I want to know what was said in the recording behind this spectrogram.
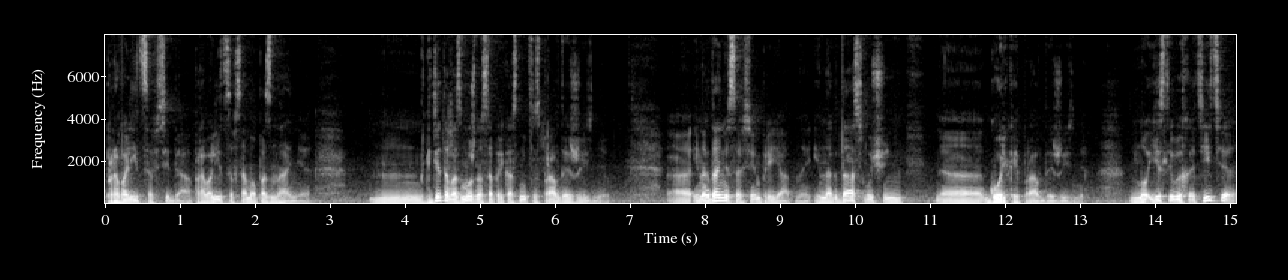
провалиться в себя, провалиться в самопознание, где-то, возможно, соприкоснуться с правдой жизни. Э, иногда не совсем приятной, иногда с очень э, горькой правдой жизни. Но если вы хотите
